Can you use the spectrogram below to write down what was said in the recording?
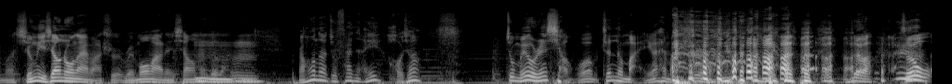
么行李箱中的爱马仕 Remova 那箱子，对吧？嗯嗯，然后呢，就发现哎，好像就没有人想过真的买一个爱马仕嘛，对吧？所以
